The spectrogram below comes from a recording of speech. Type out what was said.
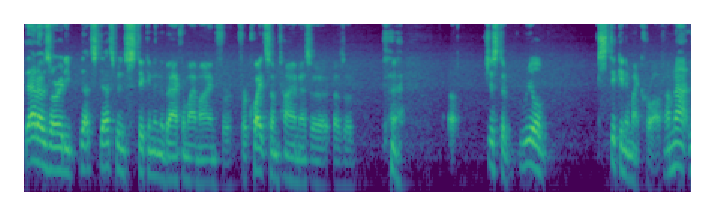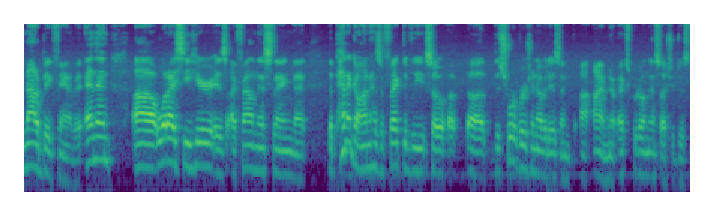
that I was already that's that's been sticking in the back of my mind for, for quite some time as a as a just a real sticking in my craw. I'm not not a big fan of it. And then uh, what I see here is I found this thing that the Pentagon has effectively, so uh, uh, the short version of it is, and I am no expert on this, I should just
